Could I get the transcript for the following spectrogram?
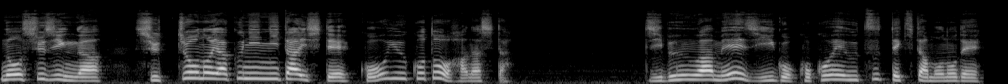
の主人が出張の役人に対してこういうことを話した。自分は明治以後ここへ移ってきたもので、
